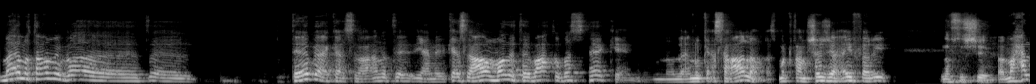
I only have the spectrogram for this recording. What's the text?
ما له طعمه بقى تابع كأس العالم أنا يعني كأس العالم الماضي تابعته بس هيك يعني لأنه كأس العالم بس ما كنت عم شجع أي فريق. نفس الشيء. فما حلو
